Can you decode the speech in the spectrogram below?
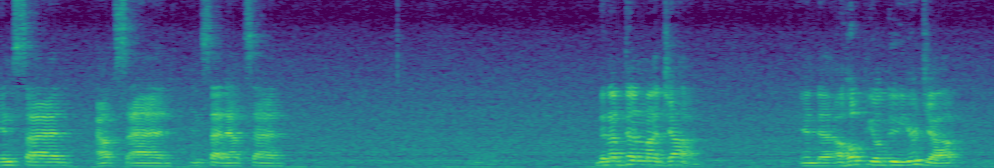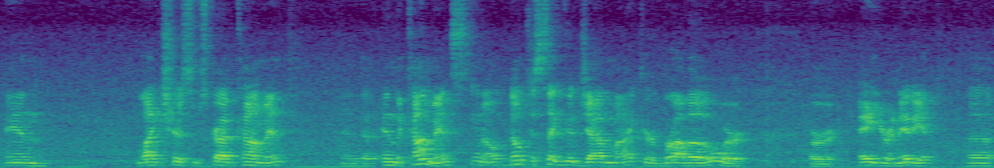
inside, outside, inside, outside, then I've done my job. And uh, I hope you'll do your job and like, share, subscribe, comment. And uh, in the comments, you know, don't just say good job, Mike, or bravo, or, or hey, you're an idiot. Uh,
